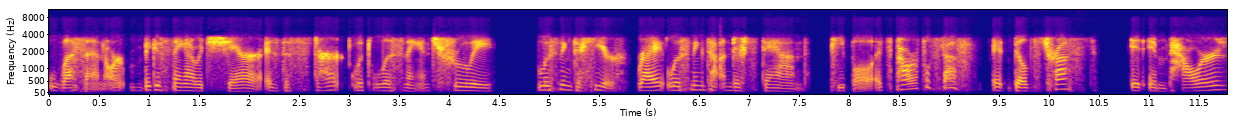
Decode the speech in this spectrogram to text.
lesson or biggest thing I would share is to start with listening and truly listening to hear, right? Listening to understand people. It's powerful stuff. It builds trust. It empowers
